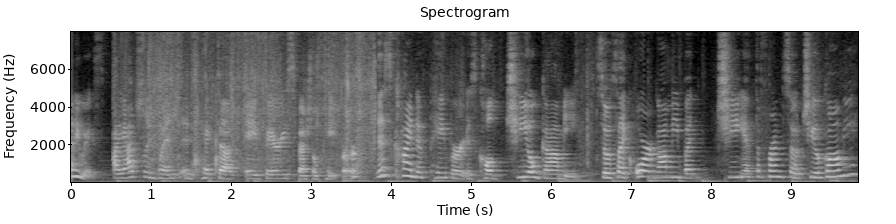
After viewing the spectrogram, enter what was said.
Anyways, I actually went and picked up a very special paper. This kind of paper is called Chiyogami. So it's like origami, but chi at the front, so Chiyogami.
